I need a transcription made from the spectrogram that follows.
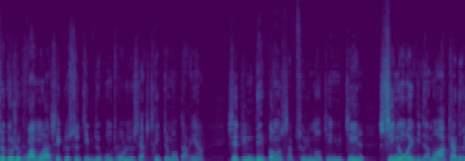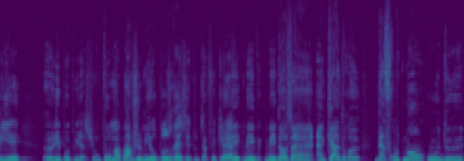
ce que je crois, moi, c'est que ce type de contrôle ne sert strictement à rien. C'est une dépense absolument inutile, sinon, évidemment, à quadriller euh, les populations. Pour ma part, je m'y opposerai, c'est tout à fait clair. Mais, dans un, cadre d'affrontement ou de,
